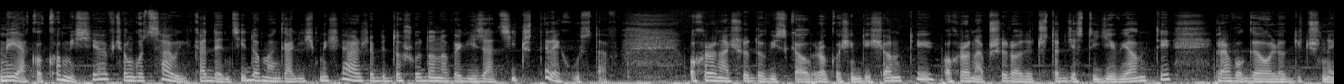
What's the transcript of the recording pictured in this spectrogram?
My jako komisja w ciągu całej kadencji domagaliśmy się, ażeby doszło do nowelizacji czterech ustaw. Ochrona środowiska rok 80, ochrona przyrody 49, prawo geologiczne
